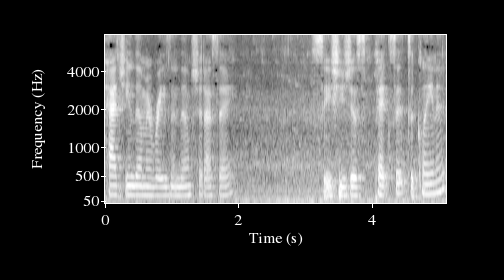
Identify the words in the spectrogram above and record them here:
hatching them and raising them, should I say. See, she just pecks it to clean it.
